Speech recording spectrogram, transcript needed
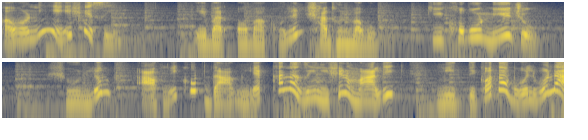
খবর নিয়ে এসেছি। এবার অবাক হলেন সাধনবাবু। কি খবর নিয়েছো? শুনলুম আপনি খুব দামি একখানা জিনিসের মালিক। মিথ্যে কথা বলব না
